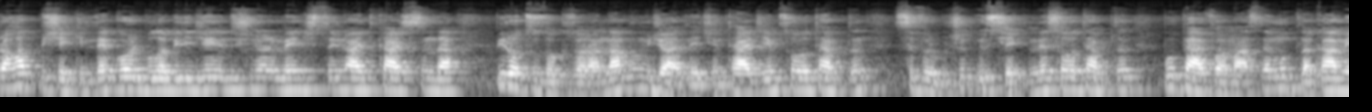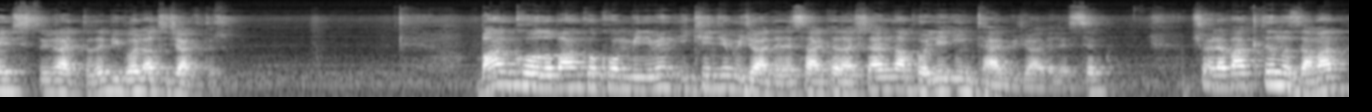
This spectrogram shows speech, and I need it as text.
rahat bir şekilde gol bulabileceğini düşünüyorum. Manchester United karşısında 1.39 orandan bu mücadele için tercihim Southampton 0.5 üst şeklinde. Southampton bu performansla mutlaka Manchester United'da da bir gol atacaktır. Bankoğlu Banko kombinimin ikinci mücadelesi arkadaşlar Napoli-Inter mücadelesi. Şöyle baktığımız zaman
